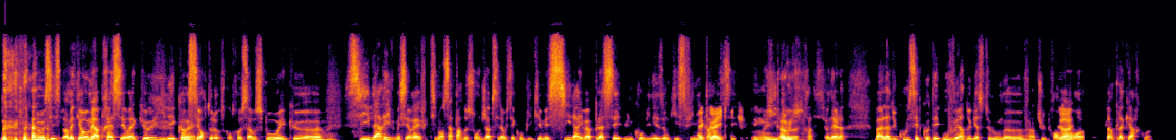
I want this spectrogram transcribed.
Il peut aussi se faire mettre KO, mais après, c'est vrai qu'il est comme c'est orthodoxe contre Southpaw et que euh, s'il arrive, mais c'est vrai, effectivement, ça part de son jab, c'est là où c'est compliqué, mais s'il arrive à placer une combinaison qui se finit par un ah euh, traditionnel, bah là, du coup, c'est le côté ouvert de Gastelum, euh, enfin, tu le prends vraiment plein placard, quoi.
